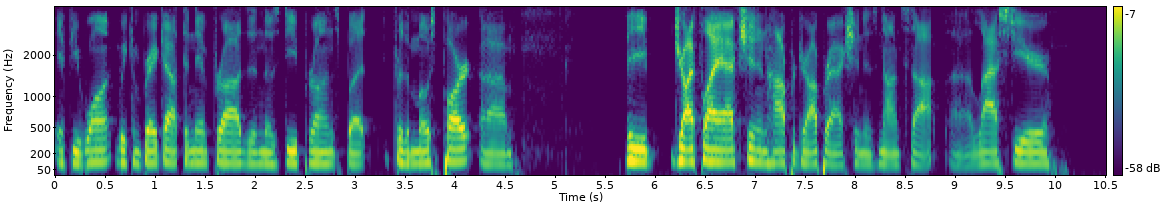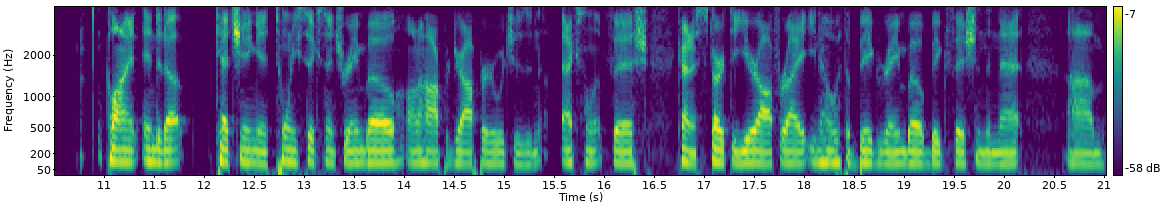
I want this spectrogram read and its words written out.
If you want, we can break out the nymph rods and those deep runs, but for the most part, um, the dry fly action and hopper dropper action is nonstop. Uh, last year, client ended up catching a 26 inch rainbow on a hopper dropper, which is an excellent fish. Kind of start the year off right, you know, with a big rainbow, big fish in the net. Um,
